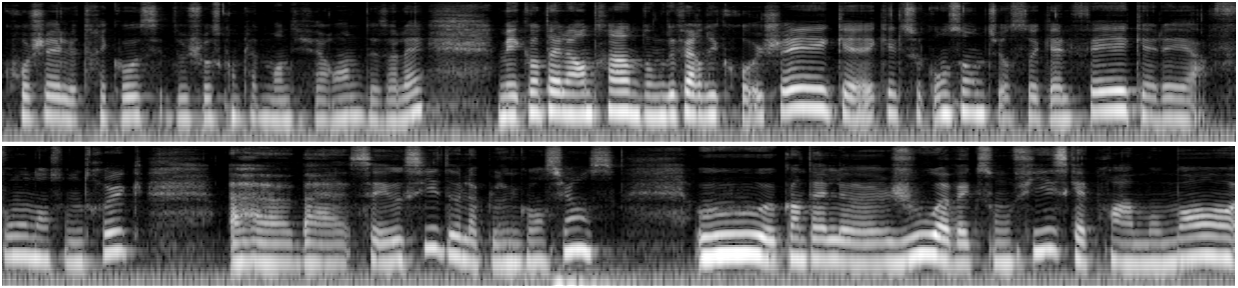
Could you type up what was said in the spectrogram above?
crochet et le tricot, c'est deux choses complètement différentes, désolée. Mais quand elle est en train donc, de faire du crochet, qu'elle se concentre sur ce qu'elle fait, qu'elle est à fond dans son truc, euh, bah, c'est aussi de la pleine conscience. Ou euh, quand elle euh, joue avec son fils, qu'elle prend un moment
